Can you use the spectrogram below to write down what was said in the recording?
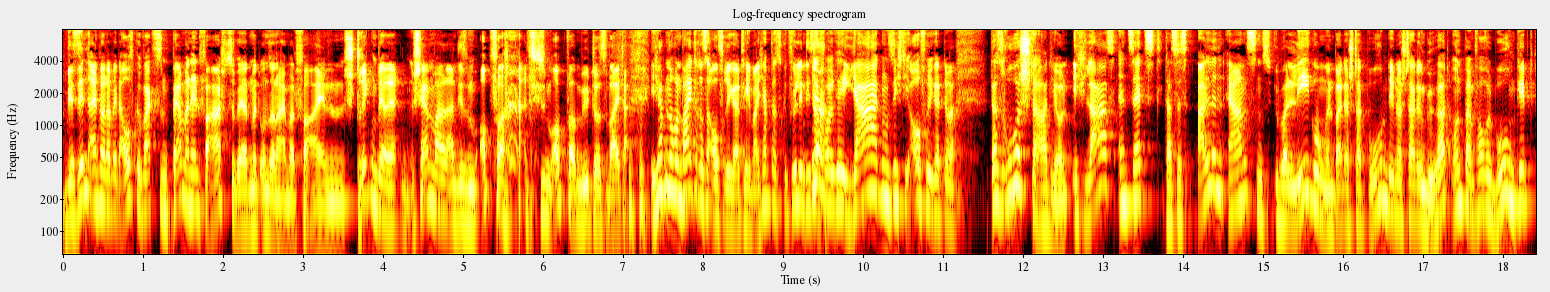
wir sind einfach damit aufgewachsen, permanent verarscht zu werden mit unseren Heimatvereinen. Stricken wir scheren mal an diesem Opfer, an diesem Opfermythos weiter. Ich habe noch ein weiteres Aufregerthema. Ich habe das Gefühl, in dieser Ja. Folge jagen sich die Aufregerthemen. Das Ruhrstadion. Ich las entsetzt, dass es allen Ernstens Überlegungen bei der Stadt Bochum, dem das Stadion gehört, und beim VfL Bochum gibt,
